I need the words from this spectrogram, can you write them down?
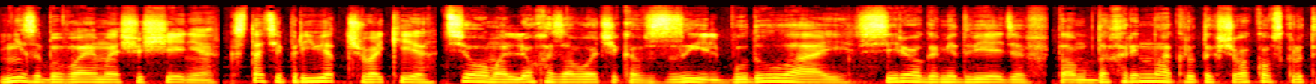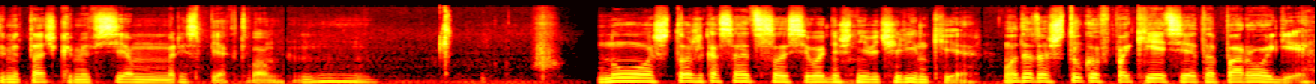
Незабываемые ощущения. Кстати, привет, чуваки. Тёма, Леха Заводчиков, Зыль, Будулай, Серега Медведев. Там до хрена крутых чуваков с крутыми тачками. Всем респект вам. Ну, а что же касается сегодняшней вечеринки. Вот эта штука в пакете — это пороги.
